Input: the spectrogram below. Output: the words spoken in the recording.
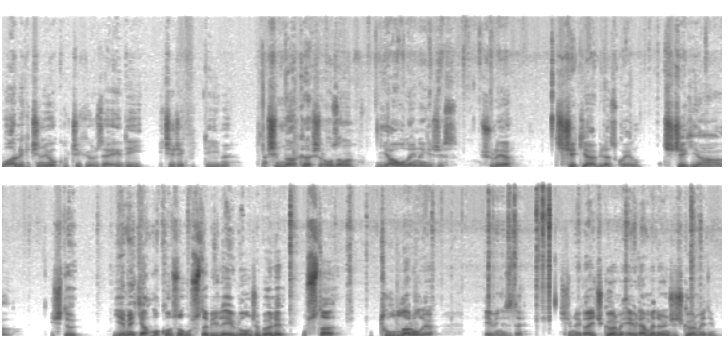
Varlık içinde yokluk çekiyoruz ya. Evde içecek bitti iyi mi? Şimdi arkadaşlar o zaman yağ olayına gireceğiz. Şuraya çiçek yağı biraz koyalım. Çiçek yağı. İşte yemek yapma konusunda usta biriyle evli olunca böyle usta tool'lar oluyor evinizde. Şimdi kadar hiç görme, evlenmeden önce hiç görmediğim.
